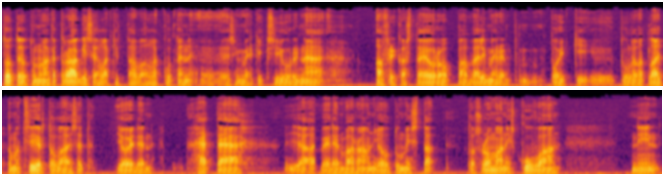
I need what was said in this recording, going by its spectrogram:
toteutunut aika traagisellakin tavalla, kuten esimerkiksi juuri nämä Afrikasta Eurooppaan välimeren poikki tulevat laittomat siirtolaiset, joiden hätää ja veden varaan joutumista tuossa romaanissa kuvaan, niin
